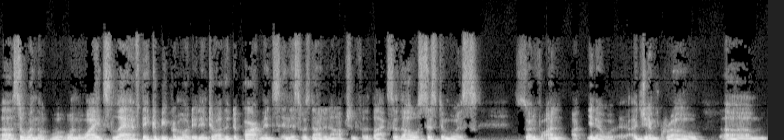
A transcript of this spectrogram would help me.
Uh, so when the when the whites left, they could be promoted into other departments, and this was not an option for the blacks. So the whole system was sort of on you know a Jim Crow um,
